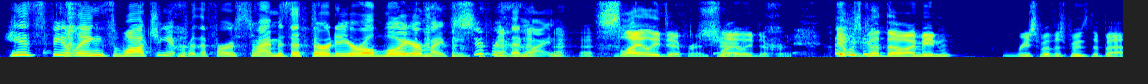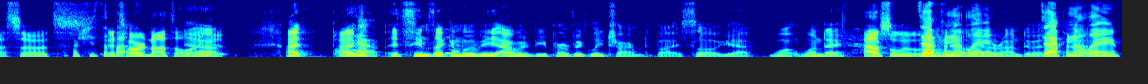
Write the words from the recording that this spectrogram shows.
his feelings watching it for the first time as a 30 year old lawyer might be different than mine. slightly different. Sure. Slightly different. It was good though. I mean, Reese Witherspoon's the best, so it's Oh, it's best. hard not to Yeah. like it. I, I'm, Yeah. It seems like a movie I would be perfectly charmed by. So yeah, one, one day. Absolutely. Definitely. get around to it. Definitely.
